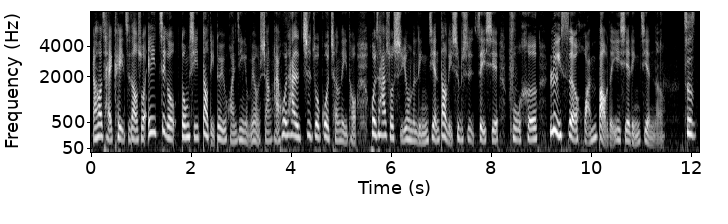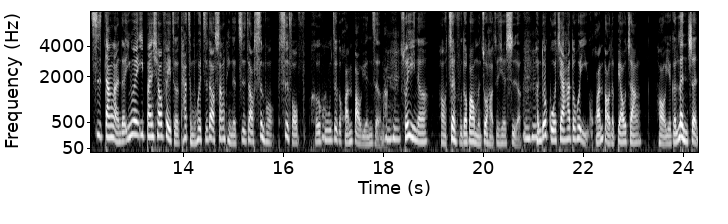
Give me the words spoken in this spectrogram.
然后才可以知道说，哎，这个东西到底对于环境有没有伤？害，或者它的制作过程里头，或者它所使用的零件，到底是不是这些符合绿色环保的一些零件呢？这是当然的，因为一般消费者他怎么会知道商品的制造是否是否合乎这个环保原则嘛？嗯、所以呢，好、哦，政府都帮我们做好这些事了。嗯、很多国家它都会以环保的标章，好、哦，有个认证，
